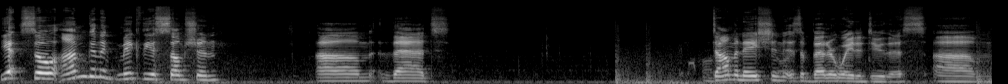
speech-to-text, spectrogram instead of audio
Yeah, so I'm gonna make the assumption um, that domination is a better way to do this. Um,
